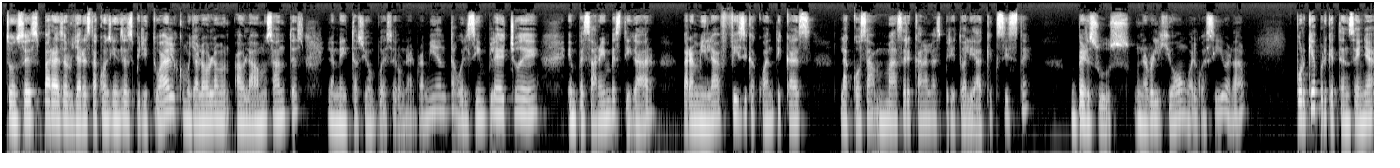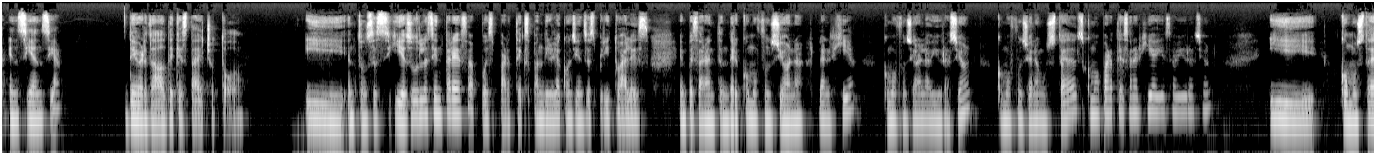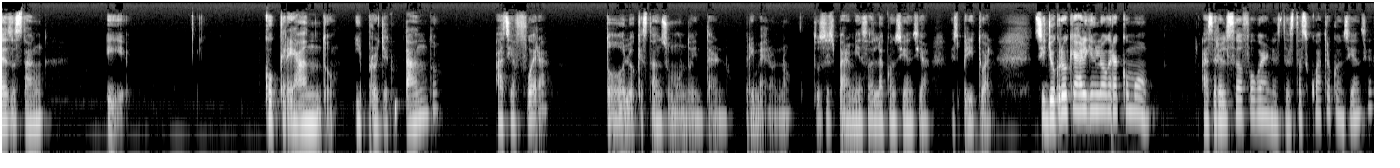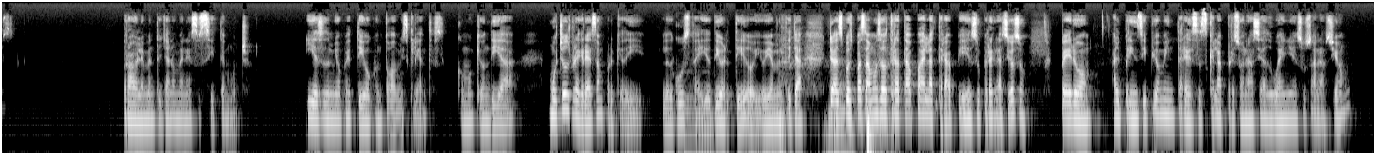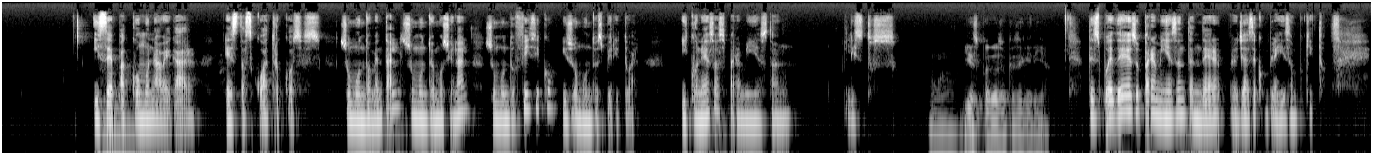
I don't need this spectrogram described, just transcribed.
Entonces, para desarrollar esta conciencia espiritual, como ya lo hablábamos antes, la meditación puede ser una herramienta o el simple hecho de empezar a investigar. Para mí la física cuántica es la cosa más cercana a la espiritualidad que existe versus una religión o algo así, ¿verdad? ¿Por qué? Porque te enseña en ciencia de verdad de qué está hecho todo. Y entonces, si eso les interesa, pues parte de expandir la conciencia espiritual es empezar a entender cómo funciona la energía, cómo funciona la vibración, cómo funcionan ustedes como parte de esa energía y esa vibración, y cómo ustedes están eh, co-creando y proyectando hacia afuera todo lo que está en su mundo interno primero, ¿no? Entonces, para mí esa es la conciencia espiritual. Si yo creo que alguien logra como hacer el self-awareness de estas cuatro conciencias, probablemente ya no me necesite mucho. Y ese es mi objetivo con todos mis clientes. Como que un día, muchos regresan porque les gusta y es divertido y obviamente ya, ya después pasamos a otra etapa de la terapia y es súper gracioso. Pero al principio me interesa es que la persona se adueñe de su sanación y sepa cómo navegar estas cuatro cosas. Su mundo mental, su mundo emocional, su mundo físico y su mundo espiritual. Y con esas para mí están listos. ¿Y después de eso qué seguiría? Después de eso para mí es entender, pero ya se complejiza un poquito.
